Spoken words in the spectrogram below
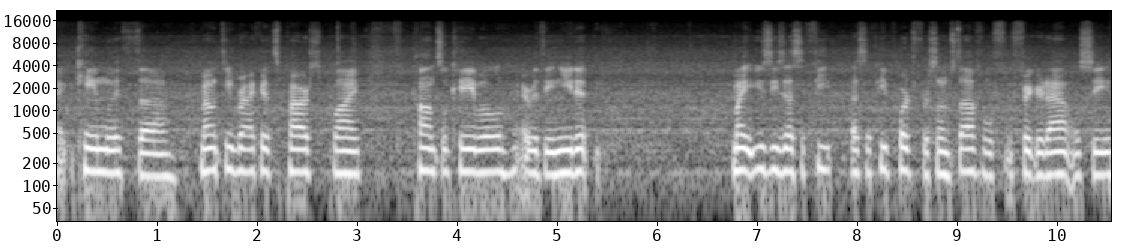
It came with uh, mounting brackets, power supply, console cable, everything needed. Might use these SFP, SFP ports for some stuff, we'll, figure it out, we'll see.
